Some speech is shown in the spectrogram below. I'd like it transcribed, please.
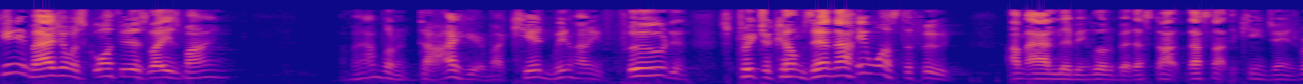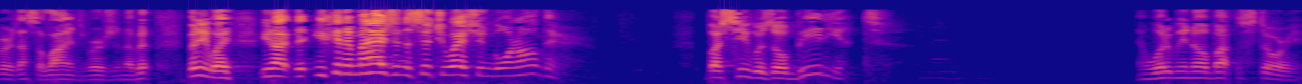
Can you imagine what's going through this lady's mind? I mean, I'm going to die here. My kid, we don't have any food, and this preacher comes in now. He wants the food. I'm ad libbing a little bit. That's not that's not the King James version. That's the Lyons' version of it. But anyway, you know, you can imagine the situation going on there. But she was obedient. And what do we know about the story?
